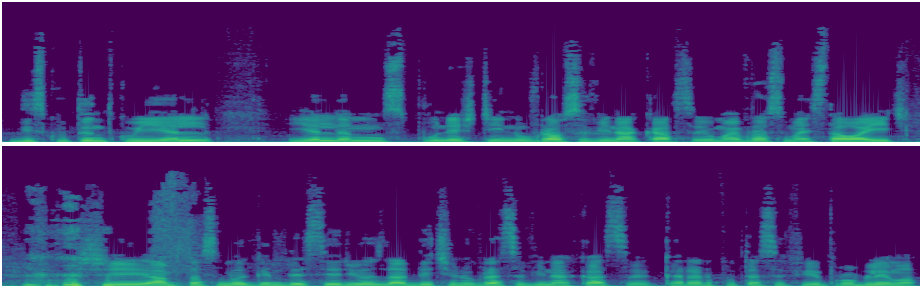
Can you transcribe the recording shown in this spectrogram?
discutând cu el, el îmi spune, știi, nu vreau să vin acasă, eu mai vreau să mai stau aici. și am stat să mă gândesc serios, dar de ce nu vrea să vin acasă? Care ar putea să fie problema?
